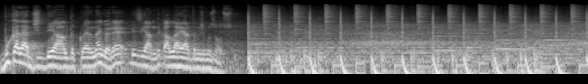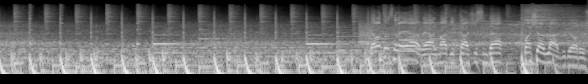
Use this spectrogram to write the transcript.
bu kadar ciddiye aldıklarına göre biz yandık. Allah yardımcımız olsun. Galatasaray'a Real Madrid karşısında başarılar diliyoruz.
